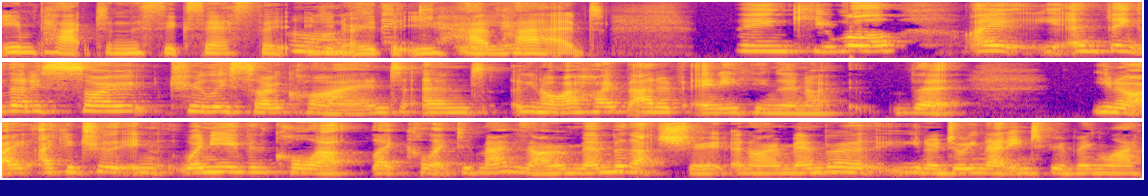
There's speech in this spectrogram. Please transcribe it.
impact and the success that, oh, you know, that you, you have had. Thank you. Well, I and think that is so truly so kind, and you know, I hope out of anything that I, that you know, I, I can truly, in, when you even call out like Collective Magazine, I remember that shoot and I remember, you know, doing that interview being like,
